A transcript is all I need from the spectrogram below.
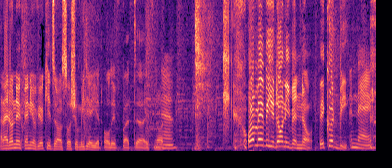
And I don't know if any of your kids are on social media yet, Olive, but uh, if not, No. or maybe you don't even know. They could be. No.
